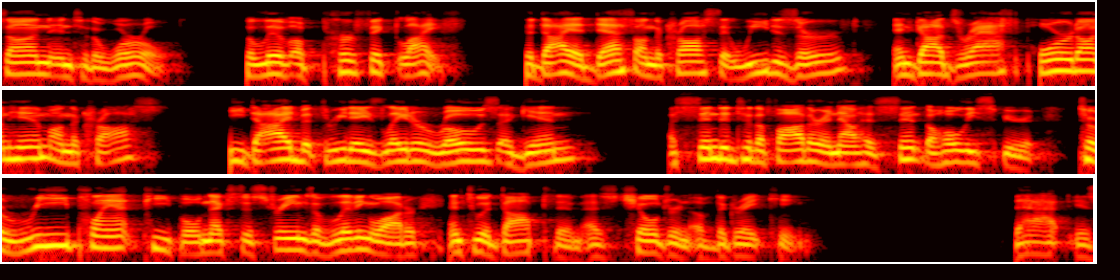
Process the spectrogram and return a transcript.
Son into the world to live a perfect life, to die a death on the cross that we deserved, and God's wrath poured on him on the cross he died, but three days later rose again, ascended to the Father, and now has sent the Holy Spirit to replant people next to streams of living water and to adopt them as children of the great King. That is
